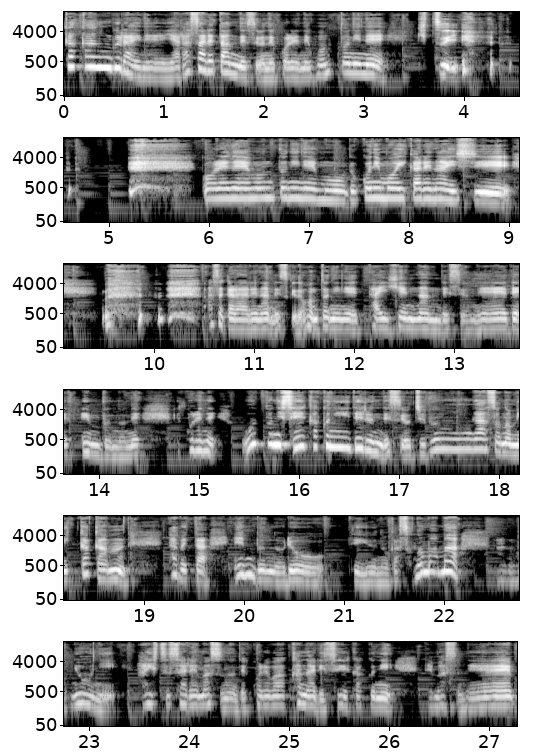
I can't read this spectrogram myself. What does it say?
日間ぐらいね、やらされたんですよね。これね、本当にね、きつい。これね、本当にね、もうどこにも行かれないし、朝からあれなんですけど、本当にね、大変なんですよね。で、塩分のね、これね、本当に正確に出るんですよ。自分がその3日間食べた塩分の量っていうのがそのままあの尿に排出されますのでこれはかなり正確に出ますね。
